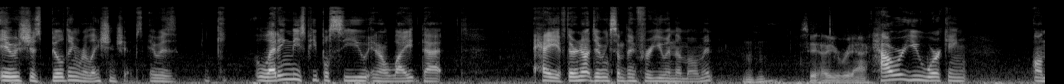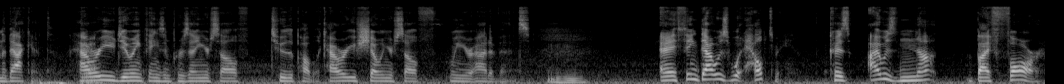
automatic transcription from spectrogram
it was just building relationships. It was letting these people see you in a light that, hey, if they're not doing something for you in the moment, mm-hmm. See how you react. how are you working on the back end? How Yeah. are you doing things and presenting yourself to the public? How are you showing yourself when you're at events? Mm-hmm. And I think that was what helped me because I was not by far,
